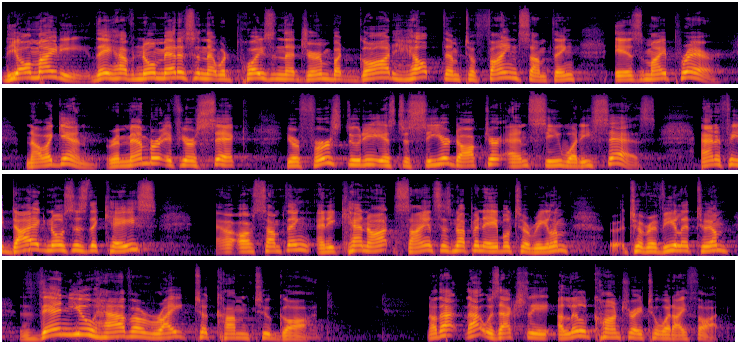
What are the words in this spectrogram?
The Almighty, they have no medicine that would poison that germ, but God helped them to find something, is my prayer. Now, again, remember if you're sick, your first duty is to see your doctor and see what he says. And if he diagnoses the case uh, or something and he cannot, science has not been able to, reel him, to reveal it to him, then you have a right to come to God. Now, that, that was actually a little contrary to what I thought.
